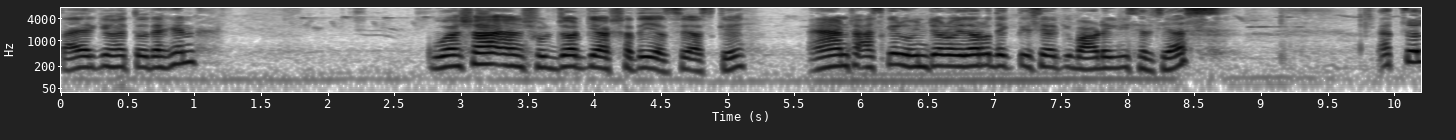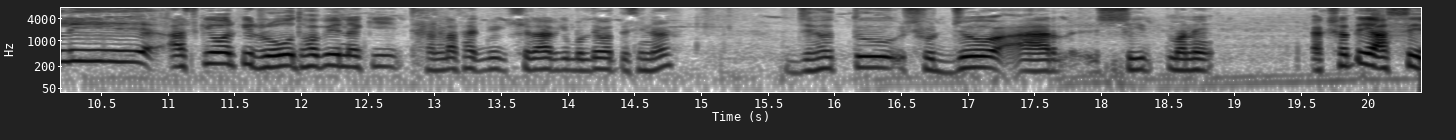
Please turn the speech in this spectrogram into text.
তাই আর কি হয়তো দেখেন, কুয়াশা অ্যান্ড সূর্য আর কি একসাথেই আছে আজকে। অ্যান্ড আজকের উইন্টার ওয়েদারও দেখতেছি আর কি বারো ডিগ্রি সেলসিয়াস অ্যাকচুয়ালি আজকেও আর কি রোদ হবে নাকি ঠান্ডা থাকবে সেটা আর কি বলতে পারতেছি না। যেহেতু সূর্য আর শীত মানে একসাথেই আসছে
